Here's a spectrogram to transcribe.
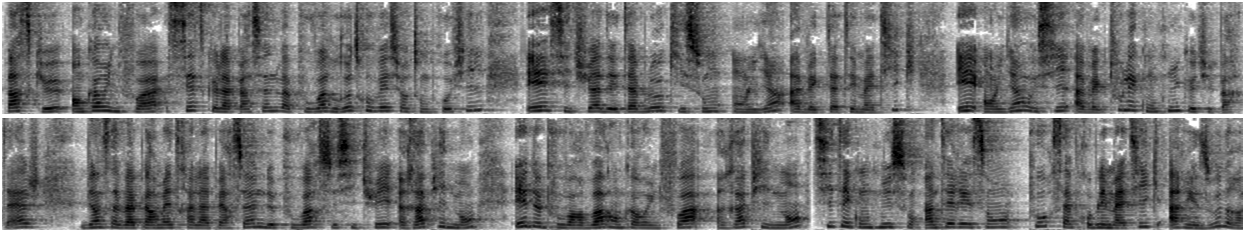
parce que, encore une fois, c'est ce que la personne va pouvoir retrouver sur ton profil et si tu as des tableaux qui sont en lien avec ta thématique et en lien aussi avec tous les contenus que tu partages, eh bien ça va permettre à la personne de pouvoir se situer rapidement et de pouvoir voir encore une fois rapidement si tes contenus sont intéressants pour sa problématique à résoudre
